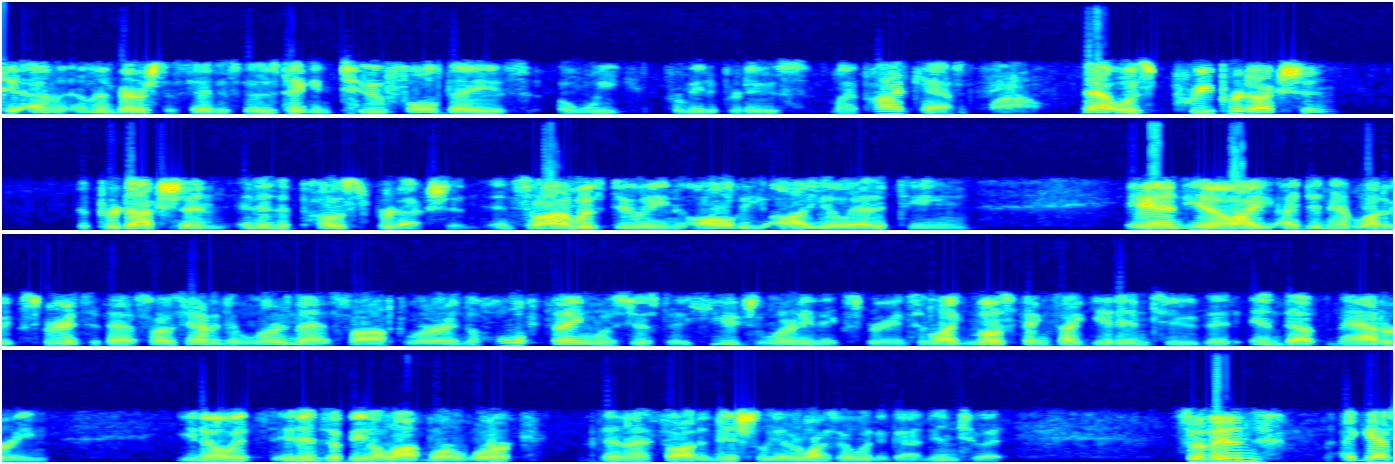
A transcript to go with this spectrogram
Two, I'm, I'm embarrassed to say this, but it was taking two full days a week for me to produce my podcast. Wow. That was pre-production, the production, and then the post-production. And so I was doing all the audio editing, and you know I, I didn't have a lot of experience at that, so I was having to learn that software, and the whole thing was just a huge learning experience. And like most things I get into that end up mattering, you know, it it ends up being a lot more work than I thought initially. Otherwise, I wouldn't have gotten into it. So then, I guess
